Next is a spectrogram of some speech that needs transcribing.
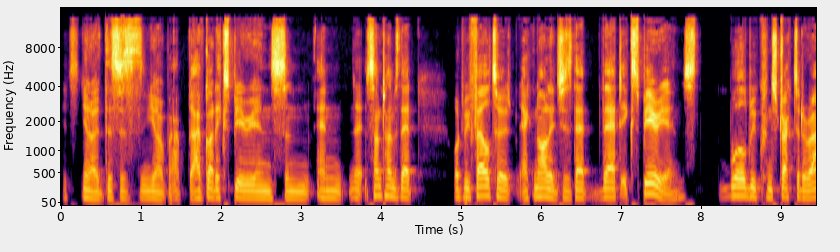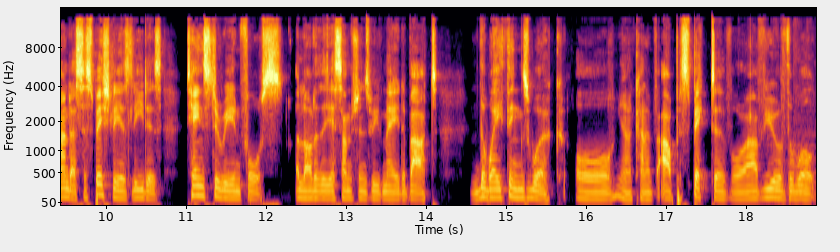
It's, you know, this is, you know, I've got experience and, and sometimes that what we fail to acknowledge is that that experience world we've constructed around us, especially as leaders, tends to reinforce a lot of the assumptions we've made about the way things work or, you know, kind of our perspective or our view of the world.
